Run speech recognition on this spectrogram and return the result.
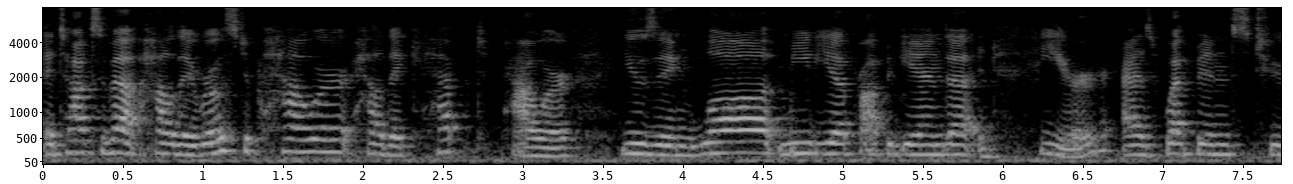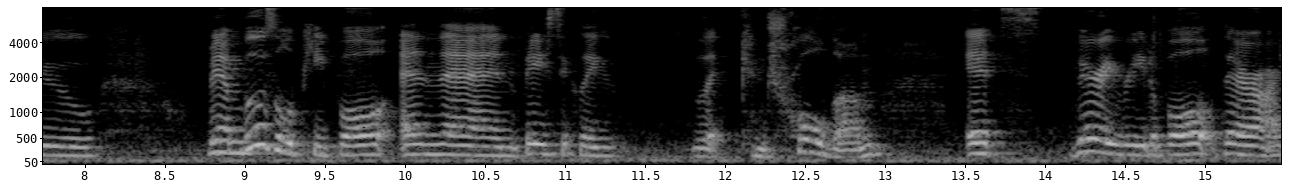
It talks about how they rose to power, how they kept power using law, media, propaganda, and fear as weapons to bamboozle people and then basically like control them. It's very readable. There are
